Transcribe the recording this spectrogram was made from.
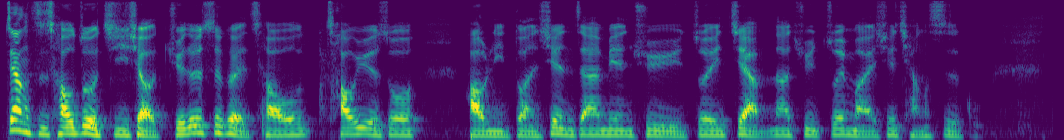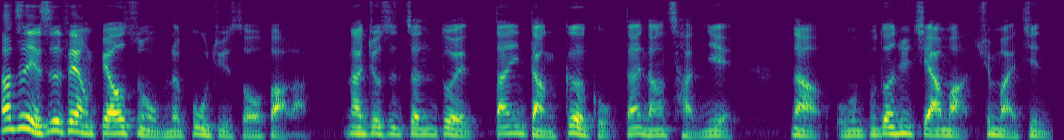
这样子操作绩效，绝对是可以超超越说好，你短线在那边去追价，那去追买一些强势股，那这也是非常标准我们的布局手法啦，那就是针对单一档个股、单一档产业，那我们不断去加码去买进，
